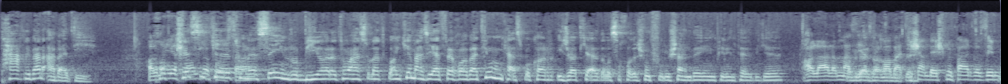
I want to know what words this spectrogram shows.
تقریبا ابدی. حالا خب کسی که تونسته این رو بیاره تو محصولات بانکی مزیت رقابتی اون کسب و کار ایجاد کرده واسه خودشون فروشنده این پرینتر دیگه؟ حالا الان مزیت رقابتیش هم بهش می‌پردازیم.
